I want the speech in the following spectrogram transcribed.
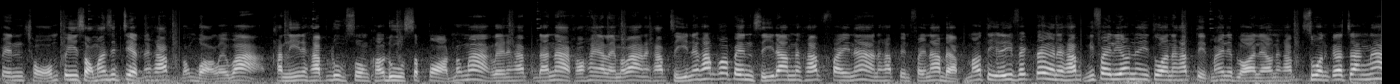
เป็นโฉมปี 2017 นะครับ ต้องบอกเลยว่า คันนี้นะครับ รูปทรงเขาดูสปอร์ตมาก ๆ เลยนะครับ ด้านหน้าเขาให้อะไรมาบ้างนะครับ สีนะครับ ก็เป็นสีดำนะครับ ไฟหน้านะครับ เป็นไฟหน้าแบบ Multi Reflector นะครับ มีไฟเลี้ยวในตัวนะครับ ติดมาให้เรียบร้อยแล้วนะครับ ส่วนกระจังหน้า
